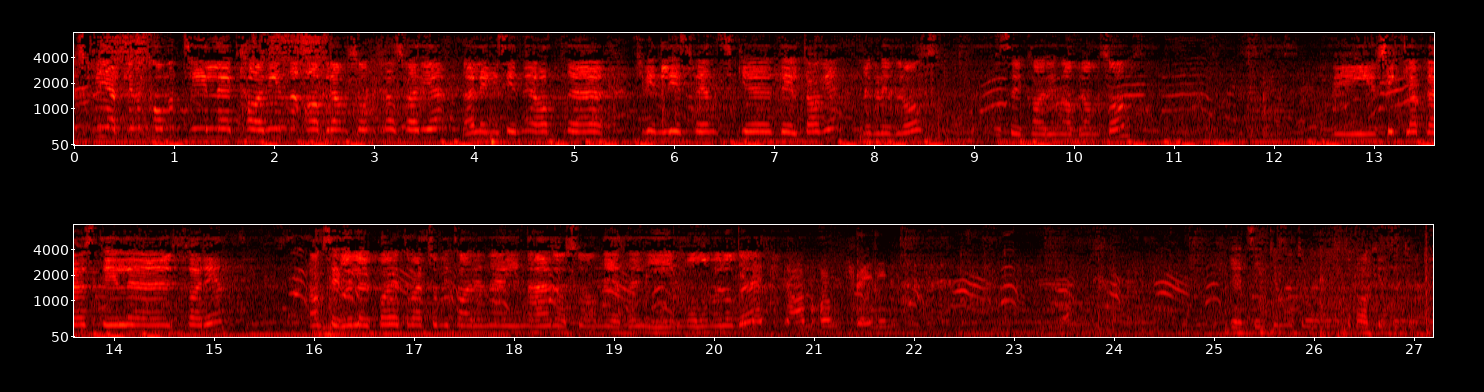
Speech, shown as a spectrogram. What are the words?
Ønsker vi hjertelig velkommen til eh, Karin Abrahamsson fra Sverige. Det er lenge siden vi har hatt eh, kvinnelig svensk eh, deltaker. Det gleder oss å se Karin Abrahamsson. Vi gir skikkelig applaus til Karin. Karin. selger løypa etter hvert som vi tar henne inn her, også nede i målområdet. Gretzinken jeg tror jeg er tilbake til 2002.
